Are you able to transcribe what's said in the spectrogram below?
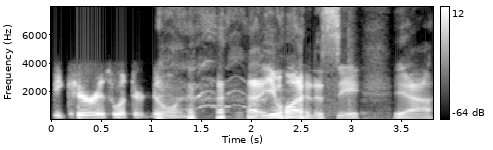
be curious what they're doing. you wanted to see, yeah.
